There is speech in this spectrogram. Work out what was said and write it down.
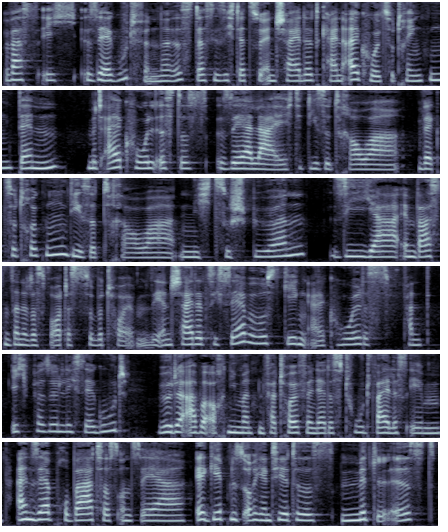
Was ich sehr gut finde, ist, dass sie sich dazu entscheidet, keinen Alkohol zu trinken, denn mit Alkohol ist es sehr leicht, diese Trauer wegzudrücken, diese Trauer nicht zu spüren sie ja im wahrsten Sinne des Wortes zu betäuben. Sie entscheidet sich sehr bewusst gegen Alkohol. Das fand ich persönlich sehr gut, würde aber auch niemanden verteufeln, der das tut, weil es eben ein sehr probates und sehr ergebnisorientiertes Mittel ist,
